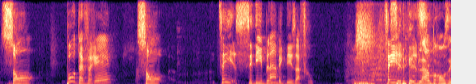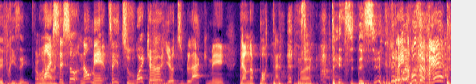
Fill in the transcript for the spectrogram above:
sont. Pour de vrai, sont. Tu sais, c'est des blancs avec des afros. C'est des blancs bronzés frisés. Ouais, c'est ça. Non, mais tu vois qu'il y a du black, mais il y en a pas tant. T'es-tu déçu? Mais pour de vrai,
